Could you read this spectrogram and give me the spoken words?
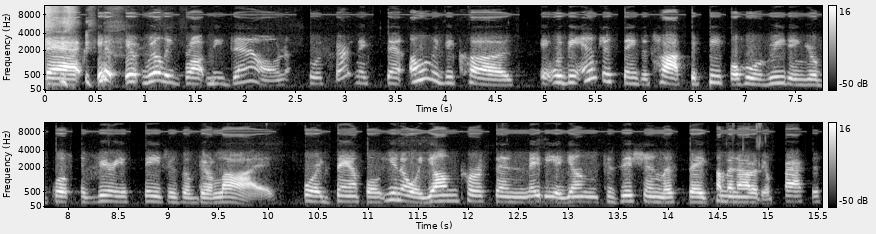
that it, it really brought me down to a certain extent only because it would be interesting to talk to people who are reading your book at various stages of their lives. For example, you know, a young person, maybe a young physician, let's say, coming out of their practice,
